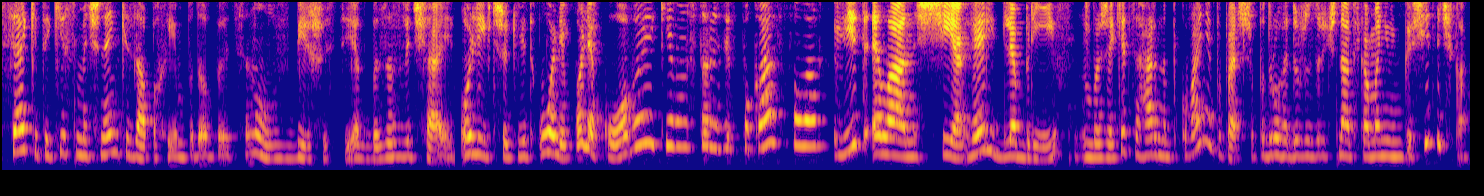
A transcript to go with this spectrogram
всякі такі смачненькі запахи їм подобаються. Ну, в більшості, якби зазвичай. Олівчик від Олі Полякової, який я вам сто разів показувала. Від Елан ще гель для брів. Боже, яке це гарне пакування, по-перше. По-друге, дуже зручна така манюнька щіточка.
